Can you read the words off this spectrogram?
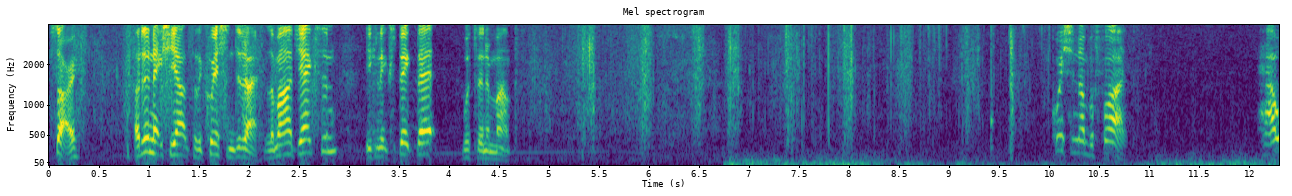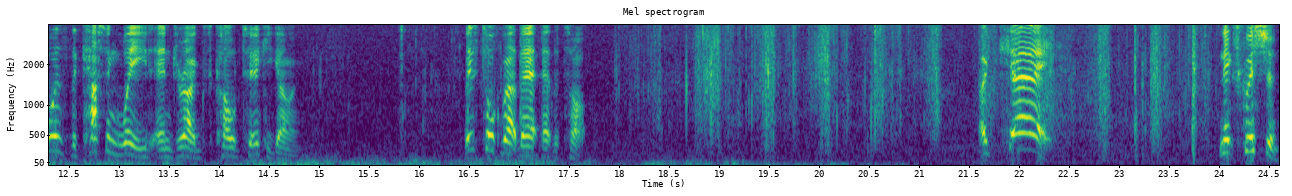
Sorry, I didn't actually answer the question, did I? Lamar Jackson, you can expect that within a month. Question number five. How is the cutting weed and drugs cold turkey going? Let's talk about that at the top. Okay. Next question.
